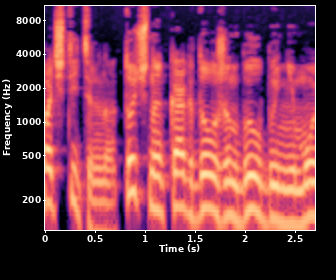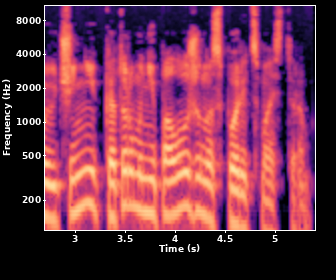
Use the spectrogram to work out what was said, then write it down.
почтительно, точно как должен был бы не мой ученик, которому не положено спорить с мастером.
